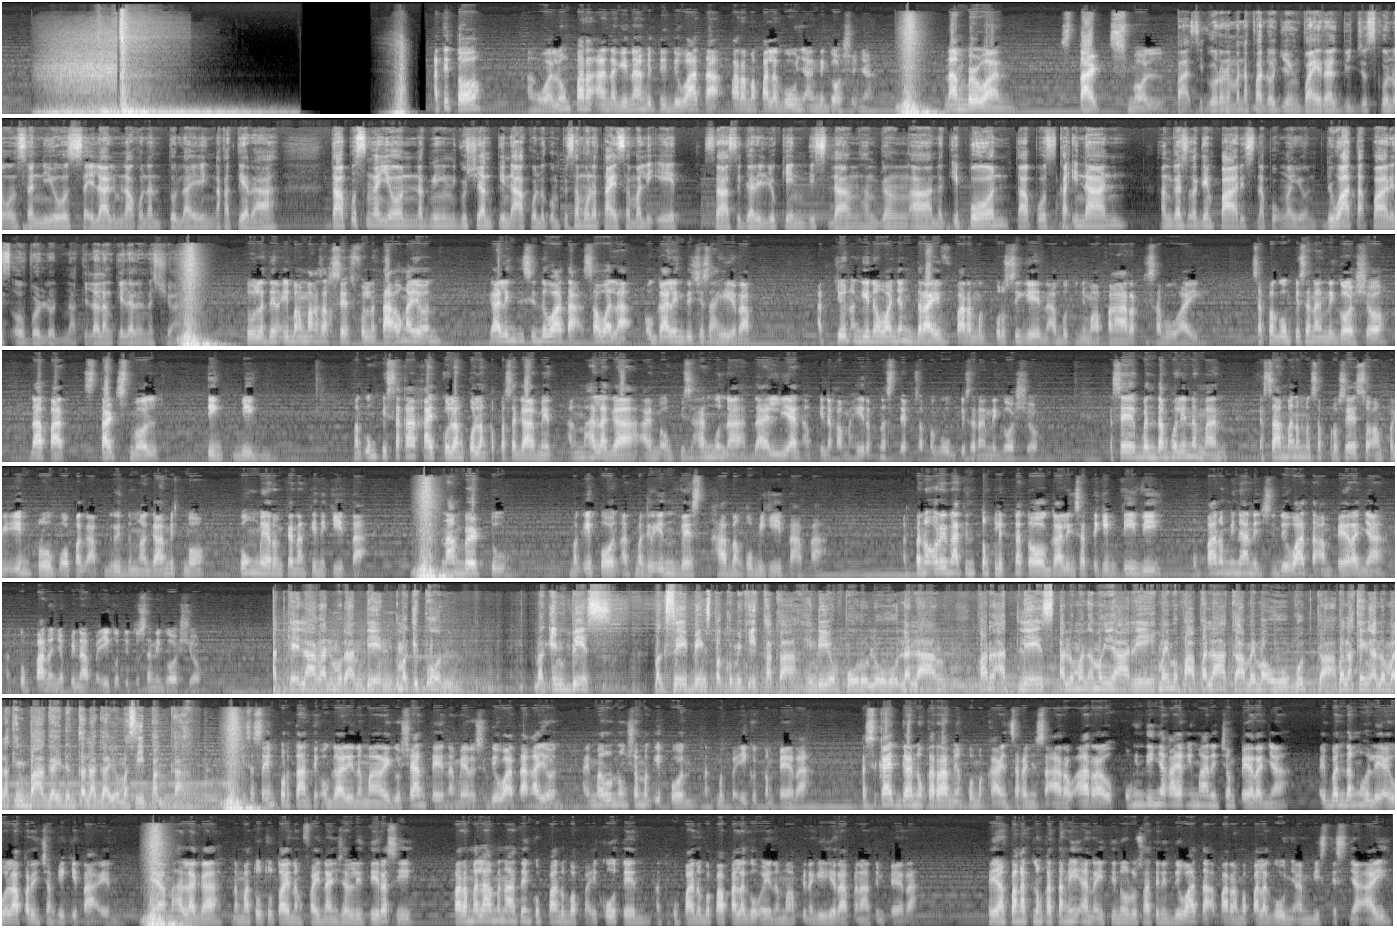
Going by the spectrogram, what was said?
At ito, ang walong paraan na ginamit ni Diwata para mapalago niya ang negosyo niya. Number one, start small. Pa, siguro naman napanood yung viral videos ko noon sa news, sa ilalim lang ako ng tulay, nakatira. Tapos ngayon, naging negosyante na ako. Nag-umpisa muna tayo sa maliit, sa sigarilyo candies lang, hanggang ah, nag-ipon, tapos kainan, hanggang sa naging Paris na po ngayon. Diwata Paris Overload na. Kilalang kilala na siya. Tulad din ng ibang mga successful na tao ngayon, galing din si Diwata sa wala o galing din siya sa hirap. At yun ang ginawa niyang drive para magpursige na abutin yung mga pangarap niya sa buhay. Sa pag-umpisa ng negosyo, dapat start small, think big. Mag-umpisa ka kahit kulang-kulang ka pa sa gamit. Ang mahalaga ay maumpisahan mo na dahil yan ang pinakamahirap na step sa pag-uumpisa ng negosyo. Kasi bandang huli naman, kasama naman sa proseso ang pag improve o pag-upgrade ng mga gamit mo kung meron ka ng kinikita. At number two, mag-ipon at mag-reinvest habang kumikita pa. At panoorin natin tong clip na to galing sa Tikim TV kung paano minanage ni Diwata ang pera niya kung paano niya pinapaikot ito sa negosyo. At kailangan mo rin din mag-ipon, mag-invest, mag-savings pag kumikita ka. Hindi yung puro luho na lang para at least ano man ang mangyari, may mapapala ka, may mahuhugot ka. Malaking ano, malaking bagay din talaga yung masipag ka. Isa sa importanteng ugali ng mga negosyante na meron si Diwata ngayon ay marunong siya mag-ipon at magpaikot ng pera. Kasi kahit gaano karami ang kumakain sa kanya sa araw-araw, kung hindi niya kayang i-manage ang pera niya, ay bandang huli ay wala pa rin siyang kikitain. Kaya mahalaga na matuto tayo ng financial literacy para malaman natin kung paano ba paikutin at kung paano ba papalaguin ang mga pinaghihirapan natin pera. Kaya ang pangatlong katangian na itinuro sa atin ni Diwata para mapalago niya ang business niya ay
